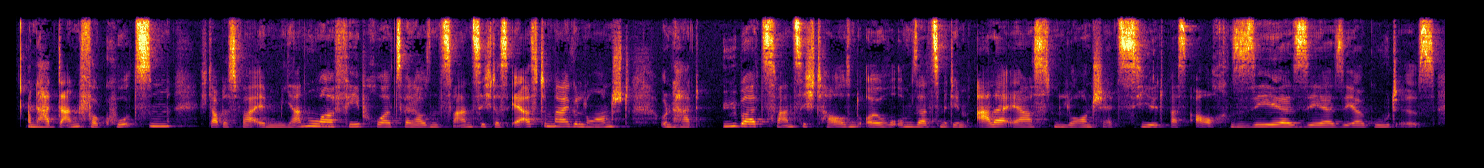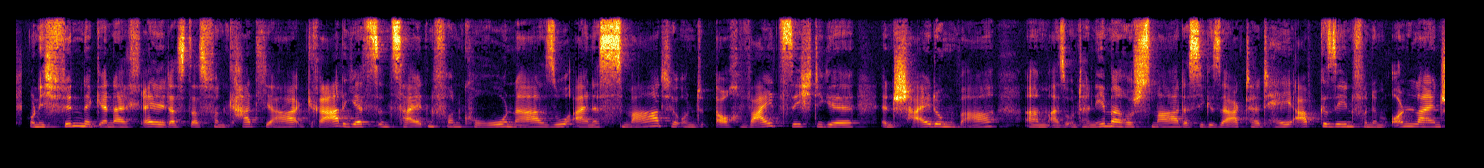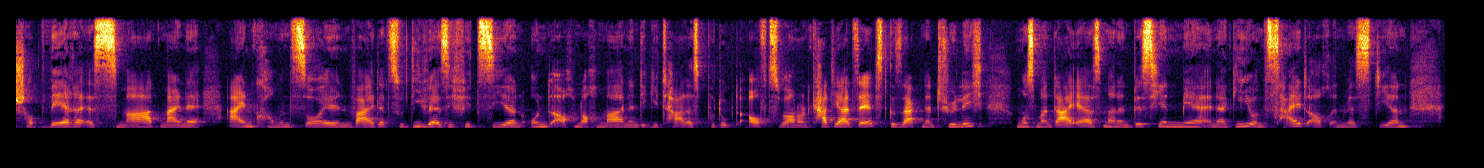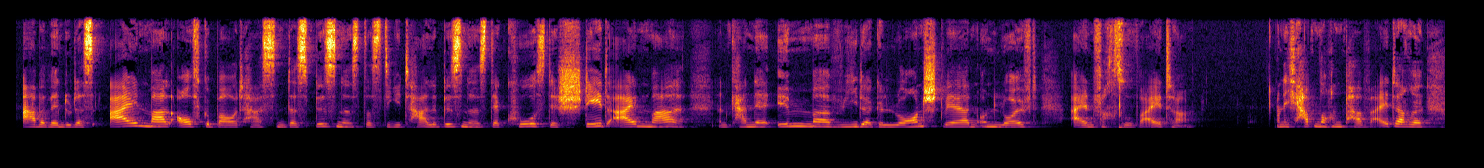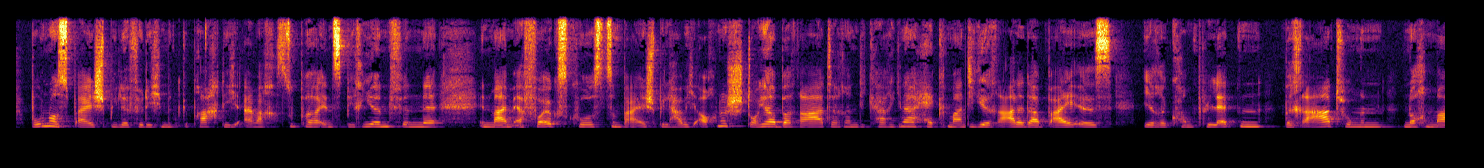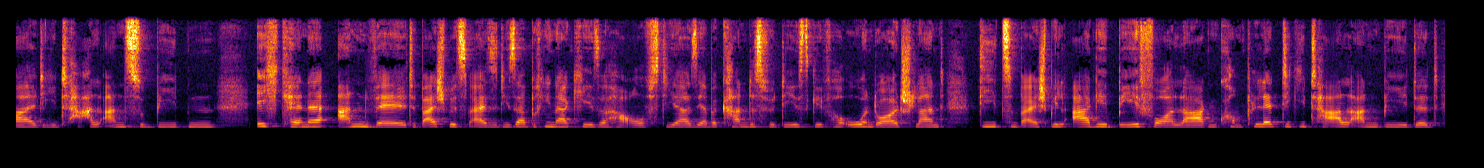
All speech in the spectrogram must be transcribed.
und hat dann vor kurzem, ich glaube, das war im Januar, Februar 2020, das erste Mal gelauncht und hat über 20.000 Euro Umsatz mit dem allerersten Launch erzielt, was auch sehr, sehr, sehr gut ist. Und ich finde generell, dass das von Katja gerade jetzt in Zeiten von Corona so eine smarte und auch weitsichtige Entscheidung war, ähm, also unternehmerisch smart, dass sie gesagt hat, hey, abgesehen von dem Online-Shop wäre es smart, meine Einkommenssäulen weiter zu diversifizieren und auch nochmal ein digitales Produkt aufzubauen. Und Katja hat selbst gesagt, natürlich muss man da erstmal ein bisschen mehr Energie und Zeit auch investieren. Aber wenn du das einmal aufgebaut hast, das Business, das digitale Business, der Kurs, der steht einmal, dann kann der immer wieder gelauncht werden und läuft einfach so weiter. Und ich habe noch ein paar weitere Bonusbeispiele für dich mitgebracht, die ich einfach super inspirierend finde. In meinem Erfolgskurs zum Beispiel habe ich auch eine Steuerberaterin, die Karina Heckmann, die gerade dabei ist, ihre kompletten Beratungen nochmal digital anzubieten. Ich kenne Anwälte, beispielsweise die Sabrina Käsehaufs, die ja sehr bekannt ist für DSGVO in Deutschland, die zum Beispiel AGB-Vorlagen komplett digital anbietet.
